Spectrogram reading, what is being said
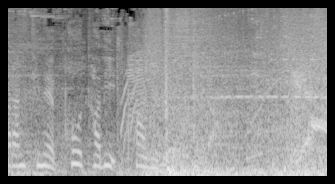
파랑팀의 포탑이 파괴되었습니다.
